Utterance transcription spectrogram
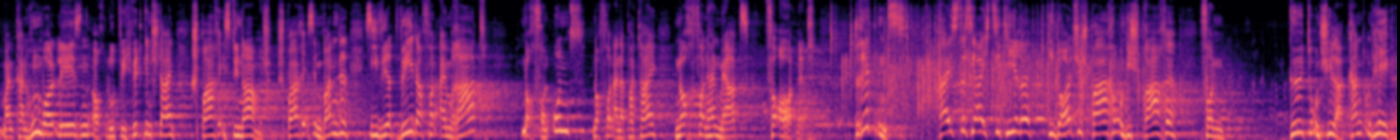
man kann Humboldt lesen, auch Ludwig Wittgenstein, Sprache ist dynamisch, Sprache ist im Wandel, sie wird weder von einem Rat noch von uns, noch von einer Partei, noch von Herrn Merz verordnet. Drittens heißt es ja, ich zitiere, die deutsche Sprache und die Sprache von Goethe und Schiller, Kant und Hegel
